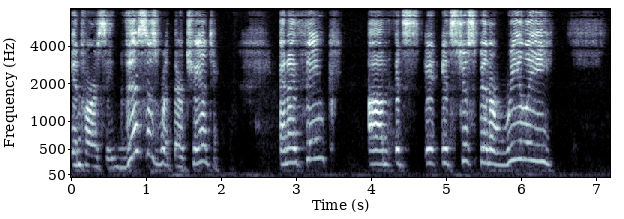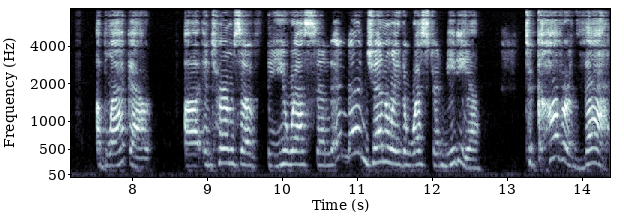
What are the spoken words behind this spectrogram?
in Farsi. This is what they're chanting, and I think um, it's it, it's just been a really a blackout uh, in terms of the U.S. and, and and generally the Western media to cover that.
